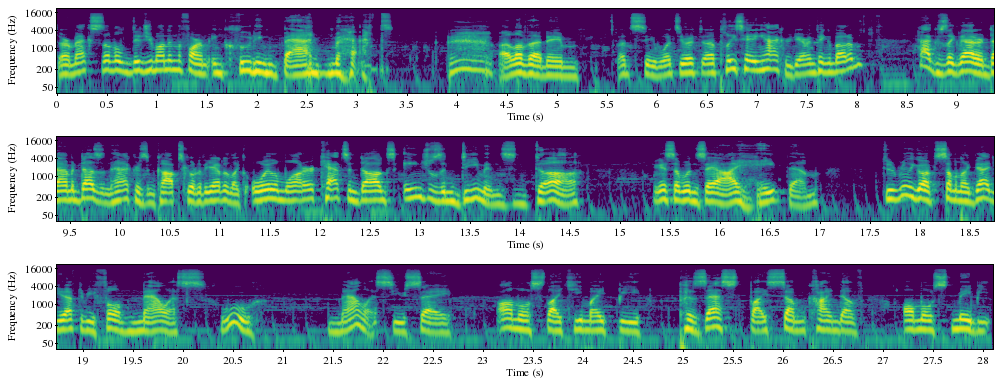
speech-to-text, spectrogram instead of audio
There are max level Digimon in the farm, including Bad Matt. I love that name. Let's see, what's your uh, police hating hacker? Do you have anything about him? Hackers like that are a dime a dozen. Hackers and cops go together like oil and water, cats and dogs, angels and demons. Duh. I guess I wouldn't say I hate them. To really go after someone like that, you'd have to be full of malice. Ooh. Malice, you say. Almost like he might be possessed by some kind of almost maybe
